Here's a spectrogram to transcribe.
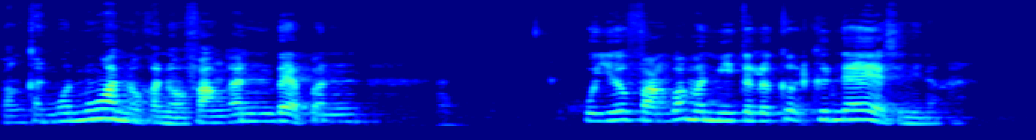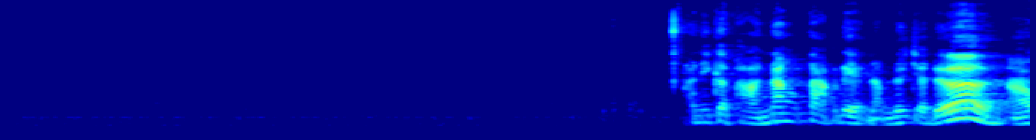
ฟังกันม่วนๆเนาะค่ะเนาะฟังกันแบบอัน คุยเยอะฟังว่ามันมีตละเกิดขึ้นได้สินี่นะคะ อันนี้ก็พานั่งตากแดดนำเด้อจ้ะเด้อ เอา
